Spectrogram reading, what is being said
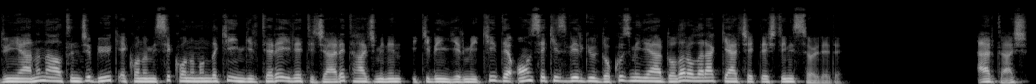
dünyanın 6. büyük ekonomisi konumundaki İngiltere ile ticaret hacminin 2022'de 18,9 milyar dolar olarak gerçekleştiğini söyledi. Ertaş,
